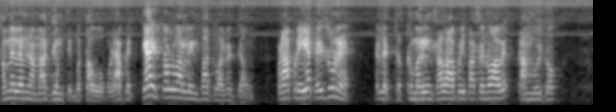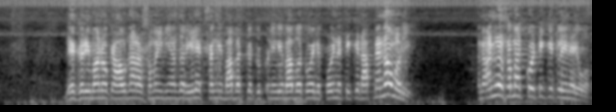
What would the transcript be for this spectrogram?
સંમેલનના માધ્યમથી બતાવવો પડે. આપણે ક્યાંય તલવાર લઈને બાંધવા નથી જવું. પણ આપણે એ કહીશું ને, એટલે જખ મારીને સાલા આપણી પાસે ન આવે, કામ હોય તો. બે ઘડી માનો કે આવનારા સમયની અંદર ઇલેક્શનની બાબત કે ચૂંટણીની બાબત હોય ને કોઈને ટિકિટ આપને ન મળી. અને અન્ય સમાજ કોઈ ટિકિટ લઈને આવ્યો.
